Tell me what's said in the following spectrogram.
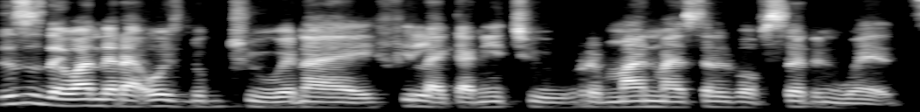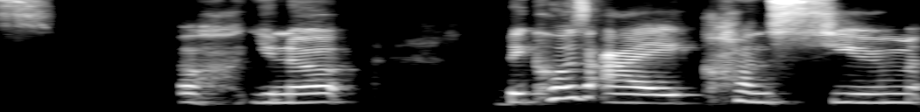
this is the one that I always look to when I feel like I need to remind myself of certain words. Oh, you know, because I consume uh,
